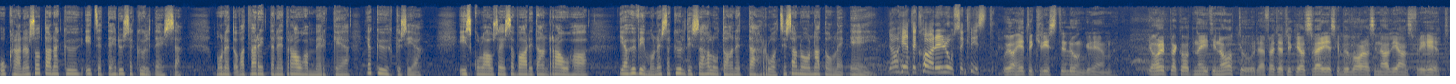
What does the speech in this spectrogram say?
Ukrainan sota näkyy itse tehdyissä kylteissä. Monet ovat värittäneet rauhanmerkkejä ja kyyhkysiä. Iskulauseissa vaaditaan rauhaa ja hyvin monessa kyltissä halutaan, että Ruotsi sanoo Natolle ei. Jag heter Karin Rosenqvist. Och jag heter Christer Lundgren. Jag har ett plakat Nej till NATO därför att jag tycker att Sverige ska bevara sin alliansfrihet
